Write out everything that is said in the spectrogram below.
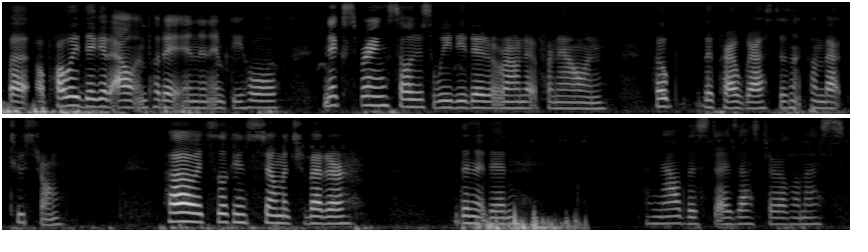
but I'll probably dig it out and put it in an empty hole next spring. So I'll just weed it around it for now and hope the crabgrass doesn't come back too strong. Oh, it's looking so much better than it did. And now this disaster of a mess.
